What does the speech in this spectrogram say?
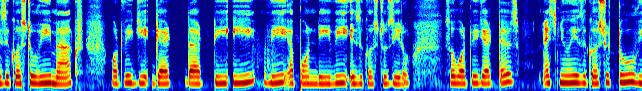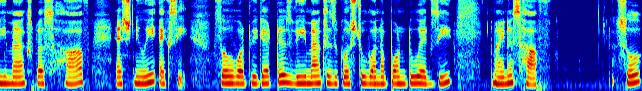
is equals to v max what we get that de v upon dv is equals to 0 so what we get is h nu e is equals to 2 v max plus half h nu e xe so what we get is v max is equals to 1 upon 2 xe minus half. So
